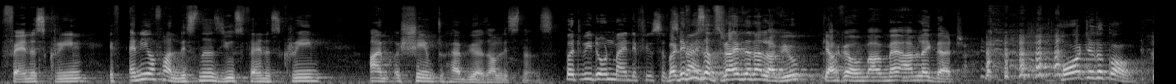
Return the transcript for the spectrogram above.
fairness cream. If any of our listeners use fairness cream, I'm ashamed to have you as our listeners. But we don't mind if you subscribe. But if you subscribe, then I love you. Kya kahun? I'm I'm like that. More to the core.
